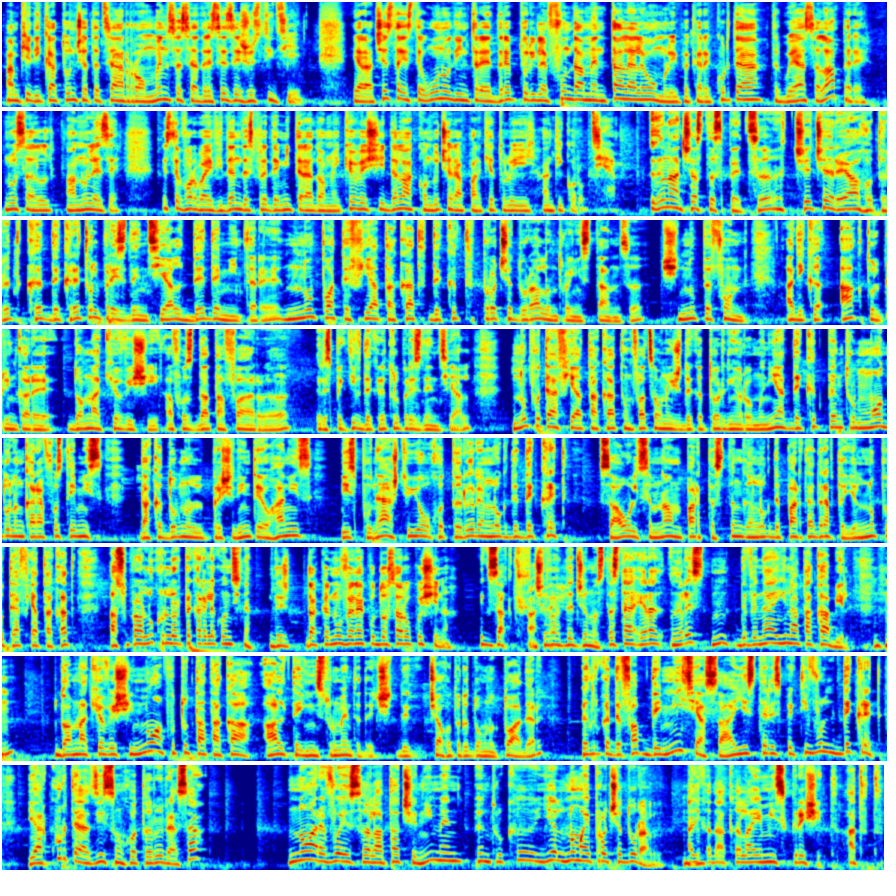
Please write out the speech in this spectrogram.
a împiedicat un cetățean român să se adreseze justiției. Iar acesta este unul dintre drepturile fundamentale ale omului pe care Curtea trebuia să-l apere nu să-l anuleze. Este vorba, evident, despre demiterea doamnei și de la conducerea parchetului anticorupție. În această speță, CCR a hotărât că decretul prezidențial de demitere nu poate fi atacat decât procedural într-o instanță și nu pe fond. Adică actul prin care doamna Chioviși a fost dat afară, respectiv decretul prezidențial, nu putea fi atacat în fața unui judecător din România decât pentru modul în care a fost emis. Dacă domnul președinte Iohannis îi spunea, știu eu, o hotărâre în loc de decret, sau îl semna în partea stângă în loc de partea dreaptă. El nu putea fi atacat asupra lucrurilor pe care le conținea. Deci, dacă nu venea cu dosarul cu șină. Exact, Asta ceva e. de genul ăsta. Asta era, în rest, nu- devenea inatacabil. Uh-huh. Doamna Chioveși nu a putut ataca alte instrumente, deci de ce a hotărât domnul Toader, pentru că, de fapt, demisia sa este respectivul decret. Iar curtea a zis în hotărârea sa, nu are voie să-l atace nimeni pentru că el nu mai procedural. Adică dacă l-a emis greșit. Atât.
